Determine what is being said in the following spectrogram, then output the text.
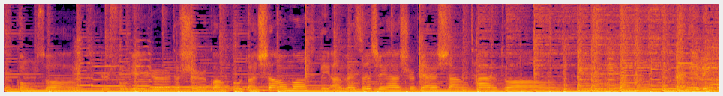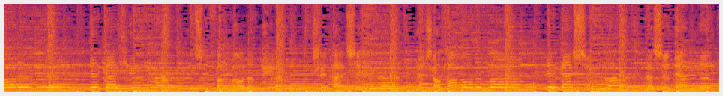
的工作，日复一日的时光不断消磨。你安慰自己，还是别想太多。还记得？年少做过的梦也该醒了，那些年的不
